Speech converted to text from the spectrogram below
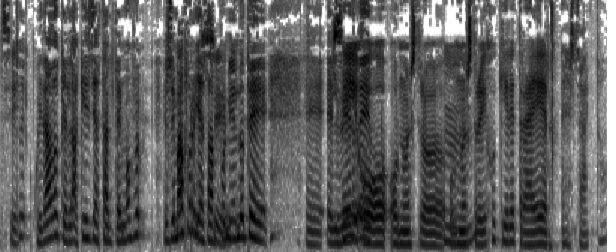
Sí. Entonces, cuidado que aquí ya está el el semáforo ya está Sí. poniéndote eh, el Sí, verde. o, o nuestro, o Mm. nuestro hijo quiere traer Exacto.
